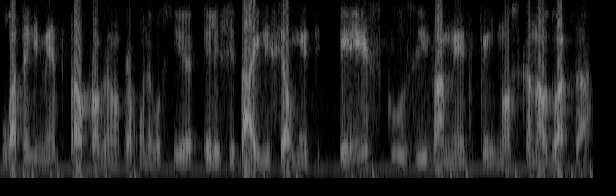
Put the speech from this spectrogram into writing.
O atendimento para o programa Procon Negocia, ele se dá inicialmente exclusivamente pelo nosso canal do WhatsApp,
